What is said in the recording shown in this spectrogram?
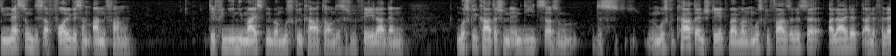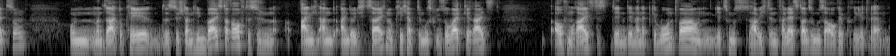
die Messung des Erfolges am Anfang. Definieren die meisten über Muskelkater und das ist ein Fehler, denn Muskelkater ist ein Indiz, also das Muskelkater entsteht, weil man Muskelfaserrisse erleidet, eine Verletzung. Und man sagt, okay, das ist dann Hinweis darauf, das ist ein, eigentlich ein eindeutiges Zeichen, okay, ich habe den Muskel so weit gereizt, auf dem Reiz, das, den, den er nicht gewohnt war, und jetzt habe ich den verletzt, also muss er auch repariert werden.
